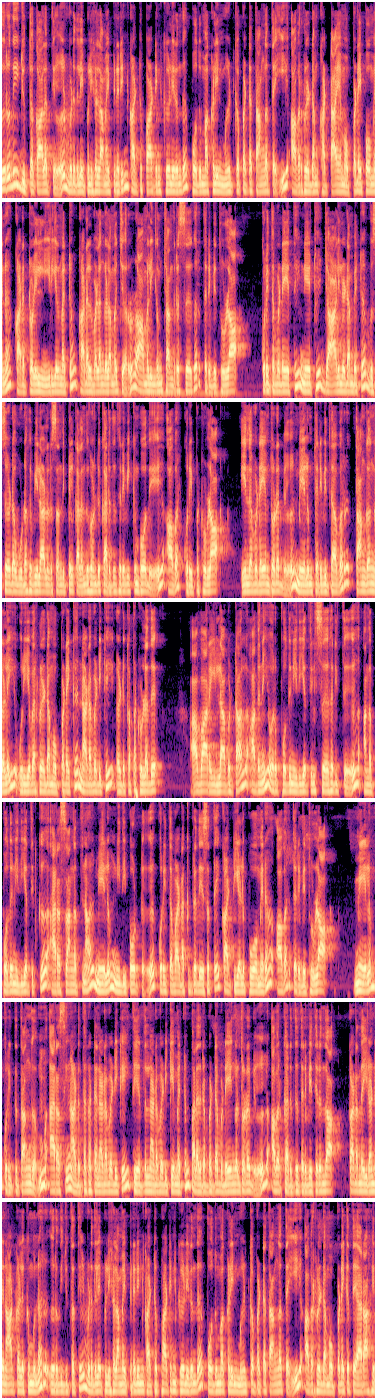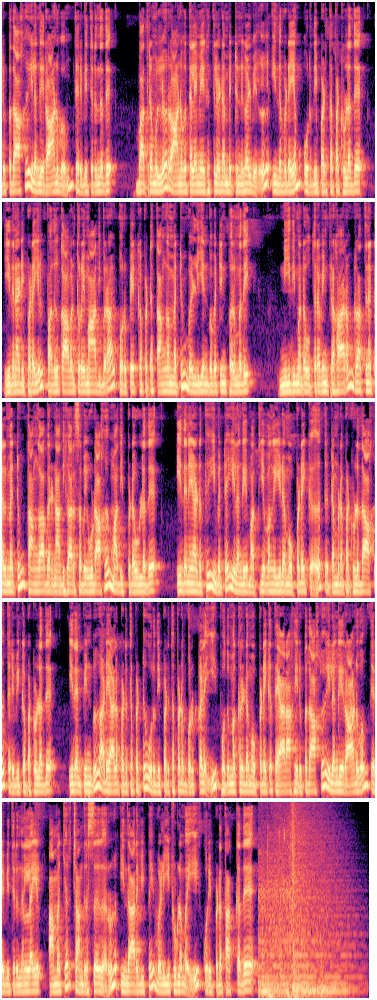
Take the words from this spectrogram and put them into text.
இறுதி யுத்த காலத்தில் விடுதலை புலிகள் அமைப்பினரின் கட்டுப்பாட்டின் கீழிருந்து பொதுமக்களின் மீட்கப்பட்ட தங்கத்தை அவர்களிடம் கட்டாயம் ஒப்படைப்போம் என கடற்றொழில் நீரியல் மற்றும் கடல் வளங்கள் அமைச்சர் ராமலிங்கம் சந்திரசேகர் தெரிவித்துள்ளார். குறித்த விடயத்தை நேற்று ஜாலில் இடம்பெற்ற விசேட ஊடகவியலாளர் சந்திப்பில் கலந்து கொண்டு கருத்து தெரிவிக்கும் போதே அவர் குறிப்பிட்டுள்ளார். இந்த விடயம் தொடர்பில் மேலும் தெரிவித்த அவர் தங்கங்களை உரியவர்களிடம் ஒப்படைக்க நடவடிக்கை எடுக்கப்பட்டுள்ளது. அவ்வாறு இல்லாவிட்டால் அதனை ஒரு பொது நிதியத்தில் சேகரித்து அந்த பொது நிதியத்திற்கு அரசாங்கத்தினால் மேலும் நிதி போட்டு குறித்த வடக்கு பிரதேசத்தை காட்டியெழுப்புவோம் என அவர் தெரிவித்துள்ளார். மேலும் குறித்த தங்கம் அரசின் அடுத்த கட்ட நடவடிக்கை தேர்தல் நடவடிக்கை மற்றும் பலதரப்பட்ட விடயங்கள் தொடர்பில் அவர் கருத்து தெரிவித்திருந்தார். கடந்த இரண்டு நாட்களுக்கு முன்னர் இறுதி யுத்தத்தில் விடுதலை புலிகள் அமைப்பினரின் கட்டுப்பாட்டின் கீழ் இருந்த பொதுமக்களின் மீட்கப்பட்ட தங்கத்தை அவர்களிடம் ஒப்படைக்க தயாராக இருப்பதாக இலங்கை ராணுவம் தெரிவித்திருந்தது. பத்ரமுல்ல ராணுவ தலைமையகத்தில் இடம்பெற்ற நிகழ்வில் இந்த விடயம் உறுதிப்படுத்தப்பட்டுள்ளது. இதன் அடிப்படையில் பதில் காவல்துறை மாதிபரால் பொறுப்பேற்கப்பட்ட தங்கம் மற்றும் வெள்ளி என்பவற்றின் பெறுமதி. நீதிமன்ற உத்தரவின் பிரகாரம் ரத்தினக்கல் மற்றும் தங்காபரண அதிகார சபை ஊடாக மதிப்பிட உள்ளது. இதனை அடுத்து இவற்றை இலங்கை மத்திய வங்கியிடம் ஒப்படைக்க திட்டமிடப்பட்டுள்ளதாக தெரிவிக்கப்பட்டுள்ளது. இதன் பின்பு அடையாளப்படுத்தப்பட்டு உறுதிப்படுத்தப்படும் பொருட்களை பொதுமக்களிடம் ஒப்படைக்க தயாராக இருப்பதாக இலங்கை ராணுவம் தெரிவித்திருந்த நிலையில் அமைச்சர் சந்திரசேகர் இந்த அறிவிப்பை வெளியிட்டுள்ளமை குறிப்பிடத்தக்கது.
